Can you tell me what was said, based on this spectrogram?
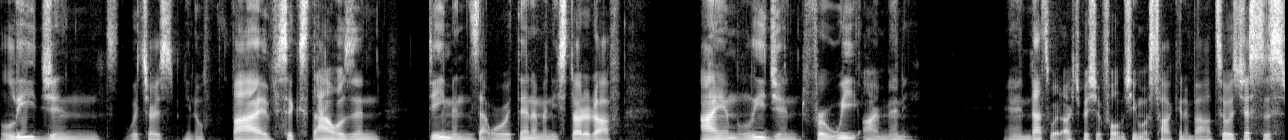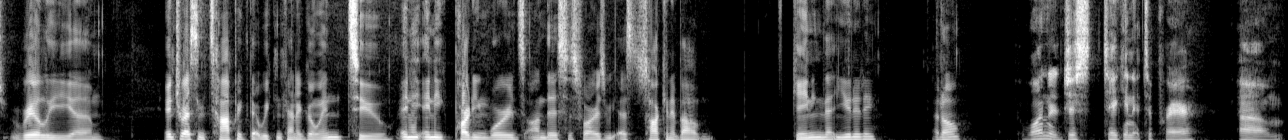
legions, which are, you know, five, 6,000 demons that were within him. And he started off, I am legion, for we are many and that's what Archbishop Fulton Sheen was talking about. So it's just this really um, interesting topic that we can kind of go into. Any any parting words on this as far as we as talking about gaining that unity at all? One, just taking it to prayer. Um,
